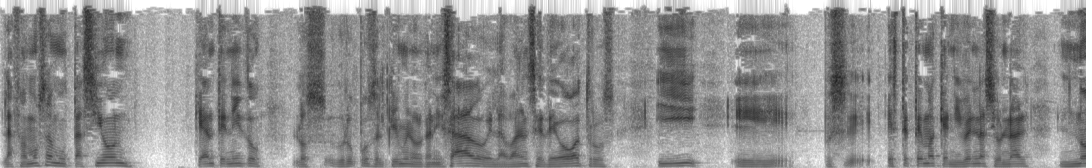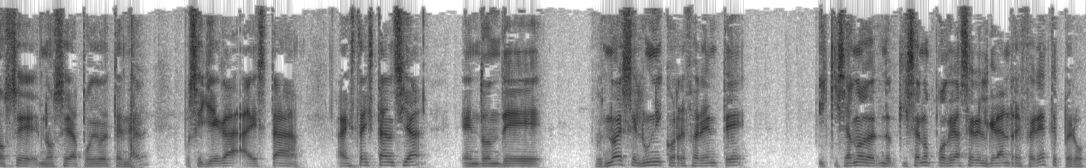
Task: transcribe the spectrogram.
la famosa mutación que han tenido los grupos del crimen organizado, el avance de otros y eh, pues eh, este tema que a nivel nacional no se no se ha podido detener, pues se llega a esta a esta instancia en donde pues no es el único referente y quizás no, quizá no podría ser el gran referente, pero...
